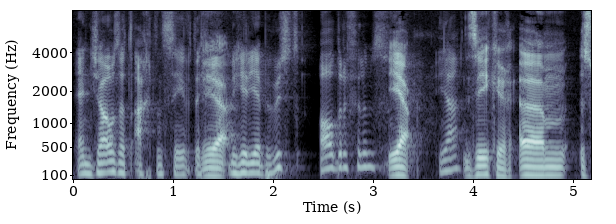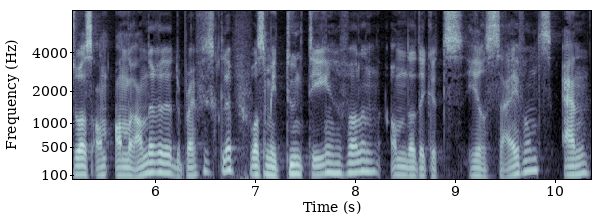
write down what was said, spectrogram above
en Jaws uit 78. Ja. Negeer jij bewust oudere films? Ja, Ja? zeker. Ehm, zoals onder andere The Breakfast Club was mij toen tegengevallen, omdat ik het heel saai vond. En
